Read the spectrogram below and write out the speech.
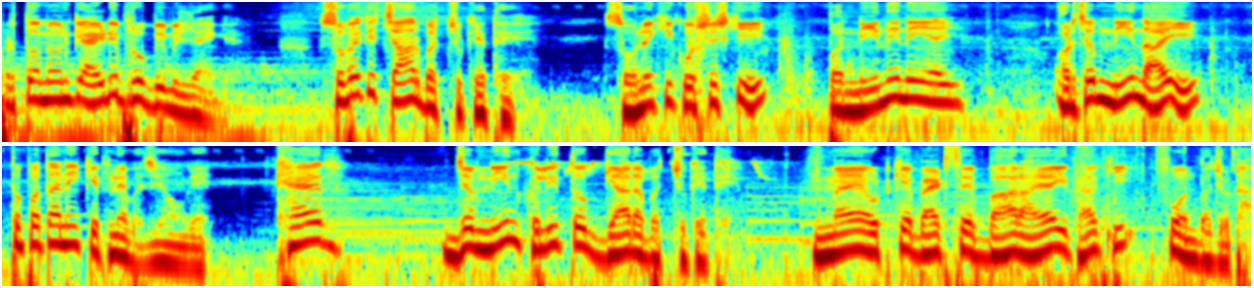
फिर तो हमें उनके आईडी प्रूफ भी मिल जाएँगे। सुबह के चार बज चुके थे। सोने की कोशिश की, पर नींद ही नहीं आई। और जब नींद आई तो पता नहीं कितने बजे होंगे। खैर जब नींद खुली तो ग्यारह बज चुके थे। मैं उठ के बेड से बाहर आया ही था कि फ़ोन बज उठा।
